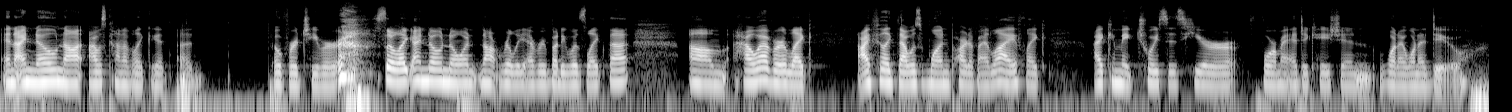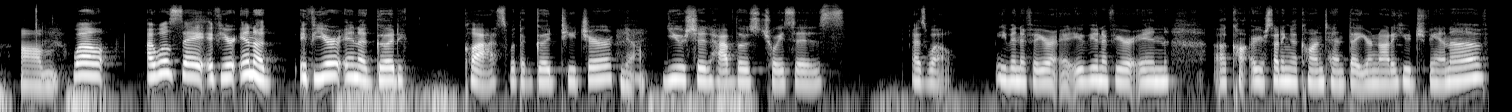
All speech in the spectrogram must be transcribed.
And I know not, I was kind of like a, a overachiever. so like, I know no one, not really everybody was like that. Um, however, like, I feel like that was one part of my life. Like, I can make choices here for my education what I want to do. Um, Well, I will say if you're in a if you're in a good class with a good teacher, Yeah. you should have those choices as well. Even if you're even if you're in a con- or you're studying a content that you're not a huge fan of,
